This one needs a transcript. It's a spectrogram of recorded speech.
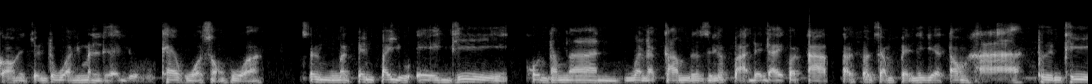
กองจนทุกวันนี้มันเหลืออยู่แค่หัวสองหัว ซึ่งมันเป็นไปอยู่เองที่ คนทำงานวรรณกรรมหรือศิลปะใด ๆ ก็ตามก็จำเป็นที่จะต้องหาพื้นที่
